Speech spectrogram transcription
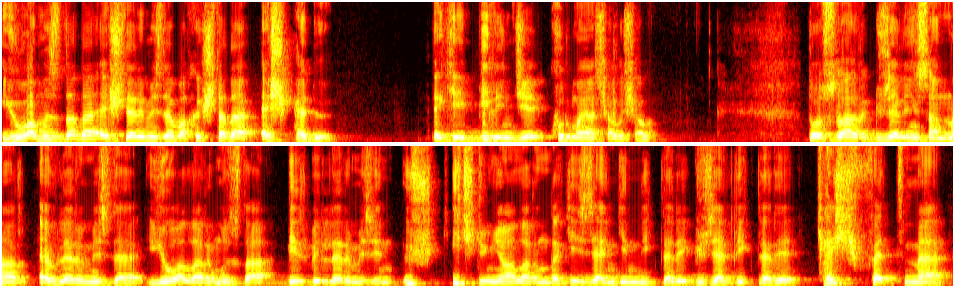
Yuvamızda da eşlerimizle bakışta da eşhedü deki bilinci kurmaya çalışalım. Dostlar, güzel insanlar evlerimizde, yuvalarımızda birbirlerimizin üç, iç dünyalarındaki zenginlikleri, güzellikleri keşfetme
